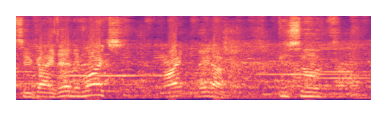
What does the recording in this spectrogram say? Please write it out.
See you guys then in March. Alright, later. Peace out.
